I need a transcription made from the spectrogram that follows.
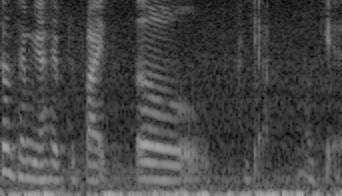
Don't tell me I have to fight. Oh, yeah, okay.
